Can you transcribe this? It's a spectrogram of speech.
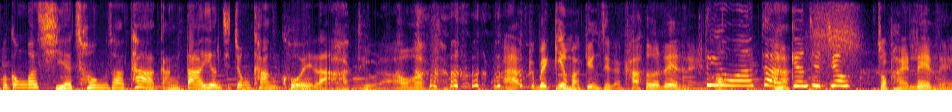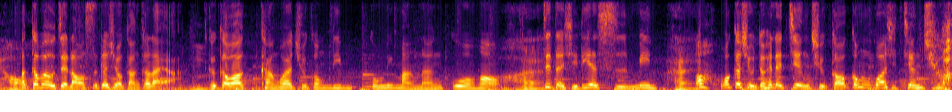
我讲我是诶创啥，他讲答应这种工课啦。啊对啦，啊我。啊，要拣嘛，拣一个较好练的。对啊，他拣这种做歹练的吼。啊，今日有一个老师跟小讲过来啊，佮甲我看过来去讲你讲你蛮难过吼，这就是你的使命。哦，我佮想到迄个正手，甲我讲我是正手。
